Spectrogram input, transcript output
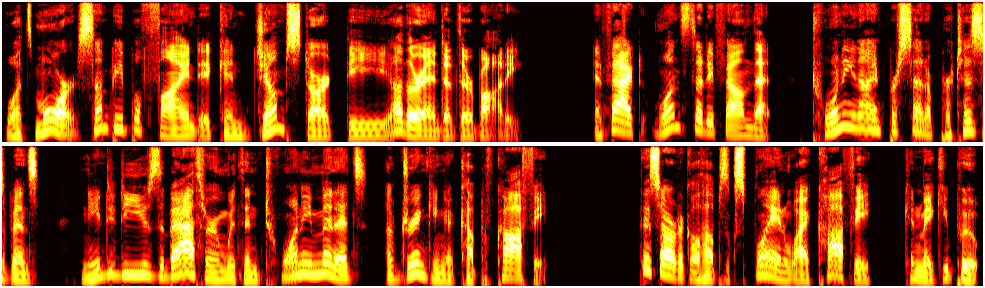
What's more, some people find it can jumpstart the other end of their body. In fact, one study found that 29% of participants needed to use the bathroom within 20 minutes of drinking a cup of coffee. This article helps explain why coffee can make you poop.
